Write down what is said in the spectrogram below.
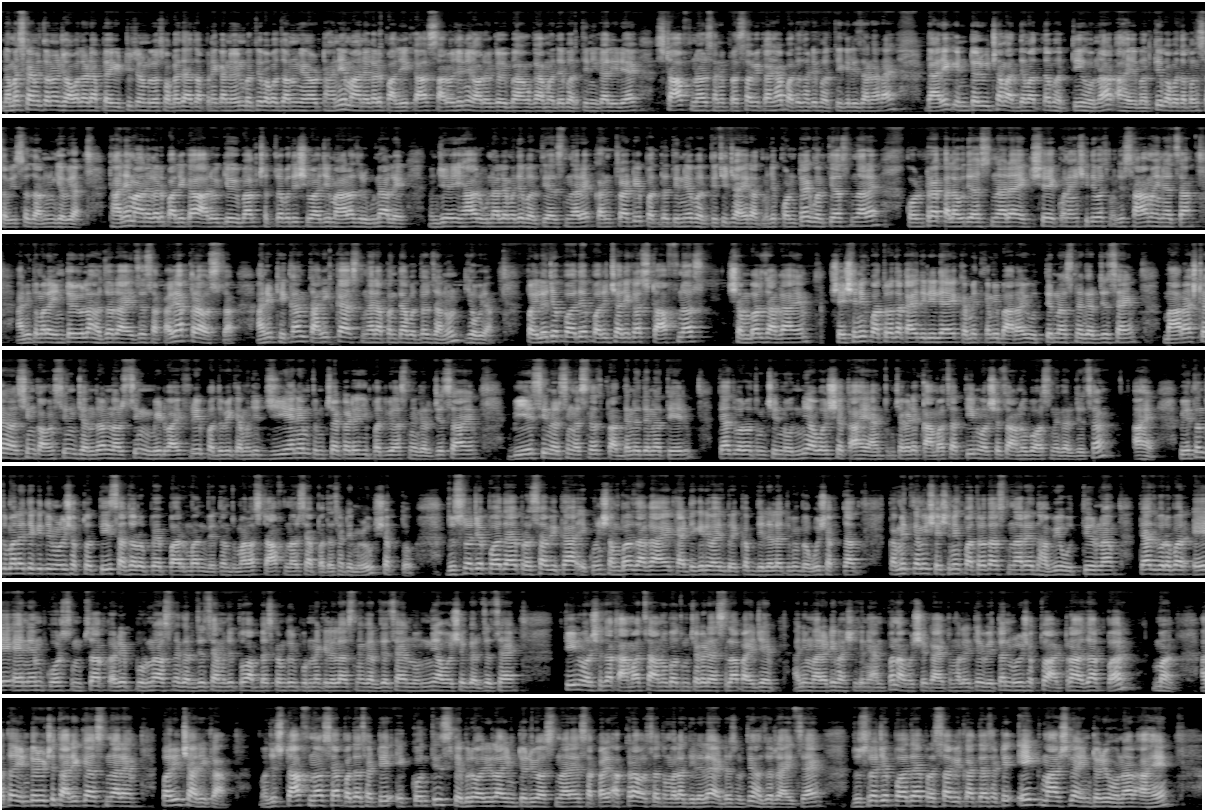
नमस्कार मित्रांनो जॉबालाडे आपल्या युट्यूब चॅनलला स्वागत आहे. आज आपण एका नवीन भरतीबाबत जाणून घेणार ठाणे महानगरपालिका सार्वजनिक आरोग्य विभागामध्ये भरती निघालेली आहे. स्टाफ नर्स आणि प्रस्ताविका ह्या पदासाठी भरती केली जाणार आहे. डायरेक्ट इंटरव्ह्यूच्या माध्यमातून भरती होणार आहे. भरतीबाबत आपण सविस्तर जाणून घेऊया. ठाणे महानगरपालिका आरोग्य विभाग छत्रपती शिवाजी महाराज रुग्णालय म्हणजे ह्या रुग्णालयामध्ये भरती असणार आहे. कंत्राटी पद्धतीने भरतीची जाहिरात म्हणजे कॉन्ट्रॅक्ट भरती असणार आहे. कॉन्ट्रॅक्ट कालावधी असणार आहे. एकशे एकोणऐंशी दिवस म्हणजे सहा महिन्याचा. आणि तुम्हाला इंटरव्ह्यूला हजर राहायचं सकाळी अकरा वाजता. आणि ठिकाण तारीख काय असणार आपण त्याबद्दल जाणून घेऊया. पहिलं जे पद आहे परिचारिका स्टाफ नर्स शंभर जागा आहे. शैक्षणिक पात्रता काय दिलेली आहे? कमीत कमी बारावी उत्तीर्ण असणं गरजेचं आहे. Maharashtra nursing counselling general nursing midwifery पदविका म्हणजे जी एन एम तुमच्याकडे ही पदवी असणं गरजेचं आहे. बी एस सी नर्सिंग असल्यास प्राधान्य देण्यात येईल. त्याचबरोबर तुमची नोंदणी आवश्यक आहे आणि तुमच्याकडे कामाचा तीन वर्षाचा अनुभव असणं गरजेचं आहे. वेतन तुम्हाला इथे किती मिळू शकतो? तीस हजार रुपये पर मंथ वेतन तुम्हाला स्टाफ नर्स या पदासाठी मिळू शकतो. दुसरं जे पद आहे प्रस्ताविका एकूण शंभर जागा आहे. कॅटेगरी वाईज ब्रेकअप दिलेलं आहे तुम्ही बघू शकतात. कमीत कमी शैक्षणिक पात्रता असणारे दहावी उत्तीर्ण त्याचबरोबर ए एन एम कोर्स तुमच्याकडे पूर्ण असणं गरजेचं आहे. म्हणजे तो अभ्यासक्रम तुम्ही पूर्ण केलेला असणं गरजेचं आहे. नोंदणी आवश्यक गरजेचं आहे. तीन वर्षाचा कामाचा अनुभव तुमच्याकडे असला पाहिजे आणि मराठी भाषेचं ज्ञान पण आवश्यक आहे. तुम्हाला इथे वेतन मिळू शकतो अठरा हजार पर मंथ आता इंटरव्ह्यूची तारीख काय असणार आहे? परिचारिका म्हणजे स्टाफ नर्स ह्या पदासाठी एकोणतीस फेब्रुवारीला इंटरव्ह्यू असणार आहे. सकाळी अकरा वाजता तुम्हाला दिलेल्या ॲड्रेसवरती हजर राहायचं आहे. दुसरं जे पद आहे प्रस्ताविका त्यासाठी एक मार्चला इंटरव्ह्यू होणार आहे.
